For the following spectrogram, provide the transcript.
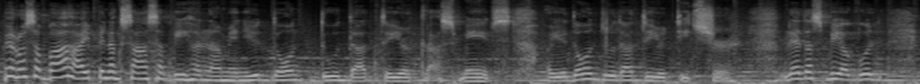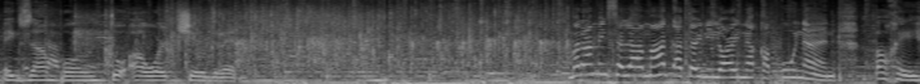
Pero sa bahay, pinagsasabihan namin, you don't do that to your classmates or you don't do that to your teacher. Let us be a good example to our children. Maraming salamat, Attorney Lorna Kapunan. Okay,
